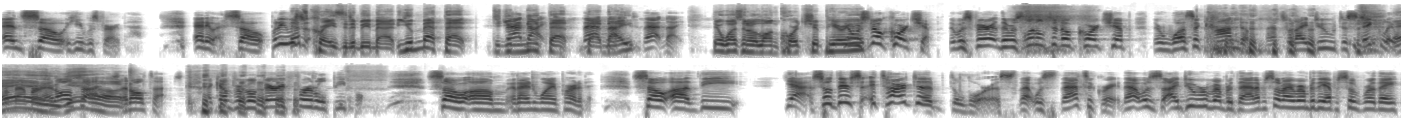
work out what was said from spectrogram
and so he was very bad anyway so but he was That's crazy to be mad. You met that. Did you that meet night that that, night? that night There wasn't a long courtship period. there was no courtship. There was very there was little to no courtship. There was a condom. That's what I do distinctly remember Hey, at all yeah. times. At all times. I come from a very fertile people. So um and I didn't want any part of it. So uh the yeah, so there's it's hard to Dolores. That was that's a great. That was I do remember that episode. I remember the episode where they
